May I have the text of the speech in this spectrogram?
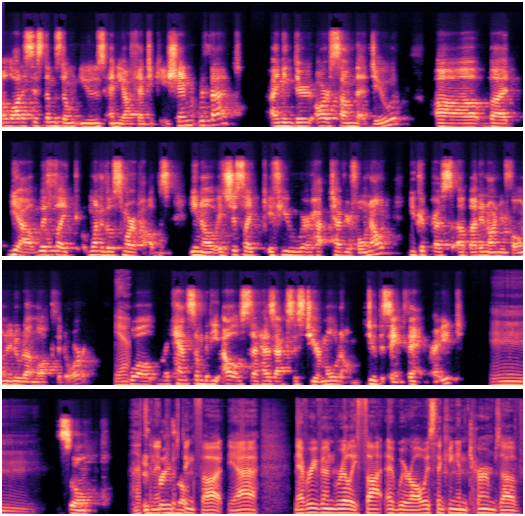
a lot of systems don't use any authentication with that. I mean, there are some that do, uh, but yeah, with like one of those smart hubs, you know, it's just like if you were to have your phone out, you could press a button on your phone and it would unlock the door. Yeah. Well, why can't somebody else that has access to your modem do the same thing, right? Mm. So that's an interesting up- thought. Yeah. Never even really thought. We were always thinking in terms of,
